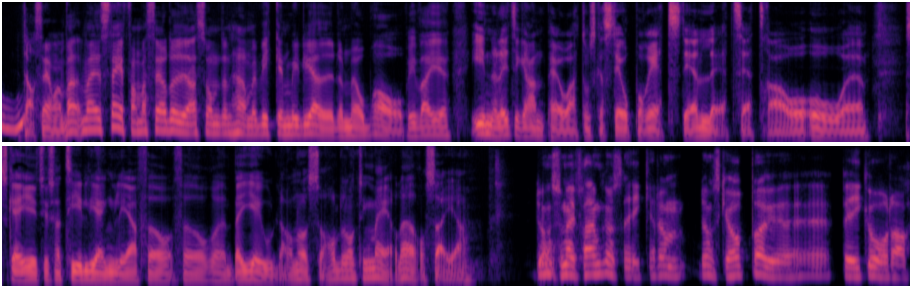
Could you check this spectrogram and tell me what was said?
Mm. Där ser man. Vad, vad, Stefan, vad säger du alltså om den här med vilken miljö den mår bra av? Vi var ju inne lite grann på att de ska stå på rätt ställe etc. och, och eh, ska givetvis vara tillgängliga för, för eh, biodlaren också. Har du någonting mer där att säga? De som är framgångsrika de, de skapar ju eh, bigårdar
